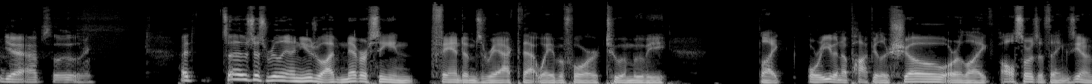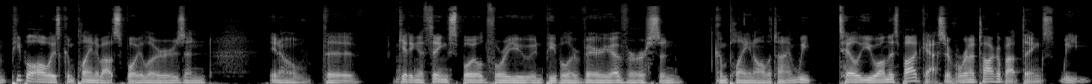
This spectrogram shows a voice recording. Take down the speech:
Yeah, absolutely. So it was just really unusual. I've never seen fandoms react that way before to a movie, like or even a popular show or like all sorts of things. You know, people always complain about spoilers and you know the getting a thing spoiled for you, and people are very averse and complain all the time. We tell you on this podcast if we're going to talk about things, we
